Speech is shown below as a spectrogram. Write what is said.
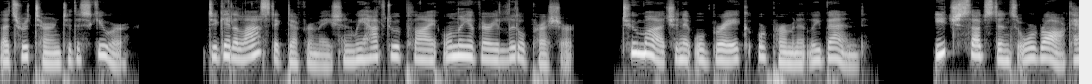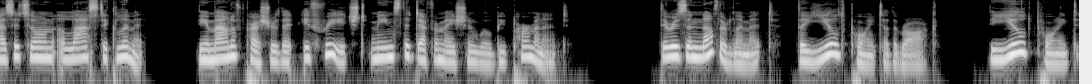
Let's return to the skewer. To get elastic deformation, we have to apply only a very little pressure. Too much and it will break or permanently bend. Each substance or rock has its own elastic limit, the amount of pressure that, if reached, means the deformation will be permanent. There is another limit, the yield point of the rock. The yield point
